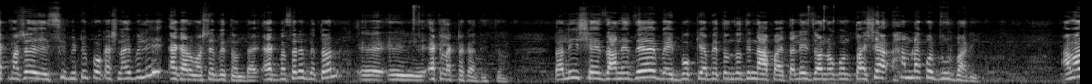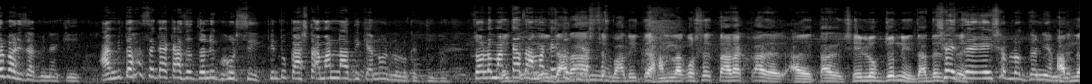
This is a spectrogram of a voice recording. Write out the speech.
এক মাসে সিবিটি প্রকাশ নাই বলি এগারো মাসে বেতন দেয়। এক বছরের বেতন এই এক লাখ টাকা দিত। তাহলে সে জানে যে এই বকেয়া বেতন যদি না পায় তাহলে এই জনগণ তো এসে হামলা করে ওর বাড়ি। আমার বাড়ি যাবি নাকি? আমি তো হচ্ছে গা কাজের জন্য ঘুরছি কিন্তু কাজটা আমার না দি কেন অন্য লোকের দিব চলমান কাজ আমাকে তো যারা দিয়ে আসছে বাড়িতে হামলা করছে তারা সেই লোকজনই যাদের সেই যে এইসব লোকজনই আপনি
